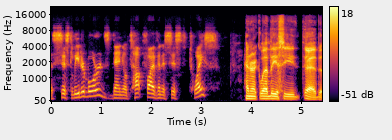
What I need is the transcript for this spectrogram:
Assist leaderboards, Daniel top five in assists twice. Henrik led the uh,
